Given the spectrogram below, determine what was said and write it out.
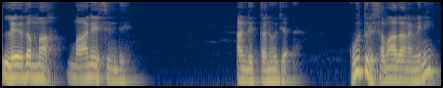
లేదమ్మా మానేసింది అంది తనూజ. కూతురి సమాధానం విని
